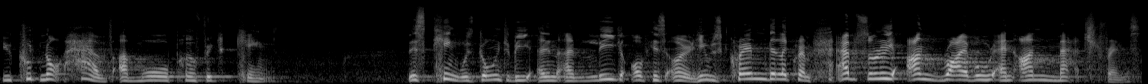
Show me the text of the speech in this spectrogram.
You could not have a more perfect king. This king was going to be in a league of his own. He was creme de la creme, absolutely unrivaled and unmatched, friends.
